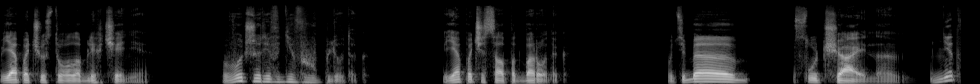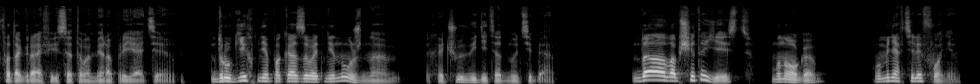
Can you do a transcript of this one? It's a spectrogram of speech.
Я почувствовал облегчение. Вот же ревнивый ублюдок. Я почесал подбородок. «У тебя, случайно, нет фотографий с этого мероприятия? Других мне показывать не нужно. Хочу видеть одну тебя. Да, вообще-то есть. Много. У меня в телефоне.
